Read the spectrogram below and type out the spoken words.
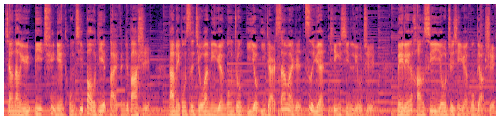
相当于比去年同期暴跌百分之八十。达美公司九万名员工中，已有一点三万人自愿停薪留职。美联航 CEO 致信员工表示，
